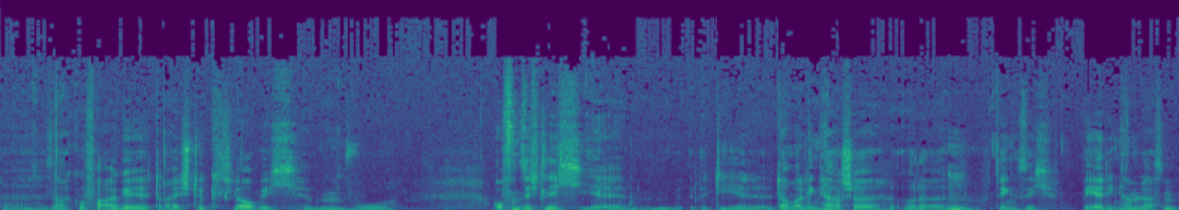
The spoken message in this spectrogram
äh, Sarkophage, drei Stück, glaube ich, ähm, wo offensichtlich äh, die damaligen Herrscher oder hm. Dinge sich beerdigen haben lassen.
